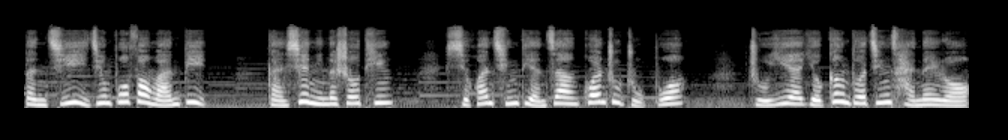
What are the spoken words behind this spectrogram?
本集已经播放完毕，感谢您的收听，喜欢请点赞关注主播，主页有更多精彩内容。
